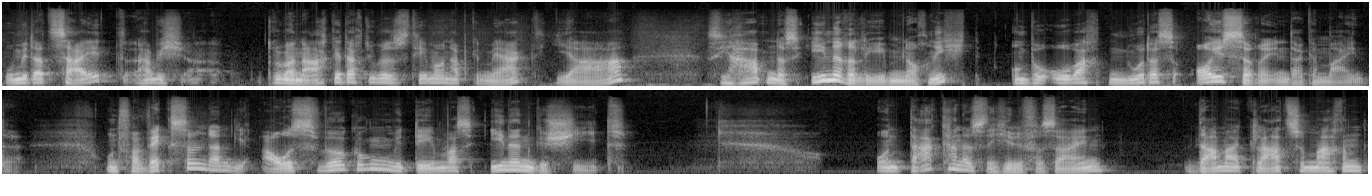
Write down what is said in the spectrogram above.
Und mit der Zeit habe ich äh, drüber nachgedacht über das Thema und habe gemerkt, ja, sie haben das innere Leben noch nicht und beobachten nur das Äußere in der Gemeinde und verwechseln dann die Auswirkungen mit dem, was innen geschieht. Und da kann es eine Hilfe sein, da mal klar zu machen,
